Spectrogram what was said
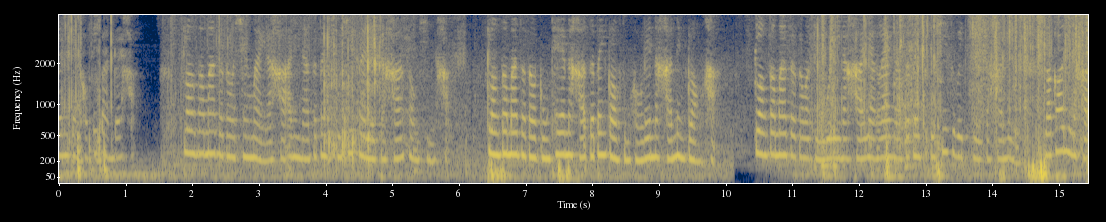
จะมีเป็นคอฟฟี่บันด้วยค่ะ กล่องต่อมาจากจังหวัดเชียงใหม่นะคะ อันนี้นะจะเป็นสกูชี่ไซเล็กนะคะ 2 ชิ้นค่ะ กล่องต่อมาจากจังหวัดกรุงเทพนะคะ จะเป็นกล่องสุ่มของเล่นนะคะ 1 กล่องค่ะ กล่องต่อมาจากจังหวัดสิงห์บุรีนะคะ อย่างแรกนะจะเป็นสกูชี่สวีทเคนะคะหนึ่งแล้วก็นี่นะคะ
